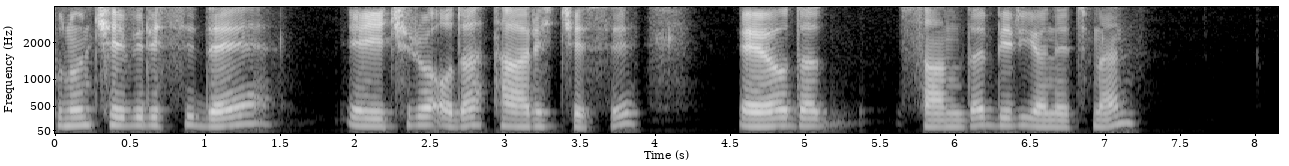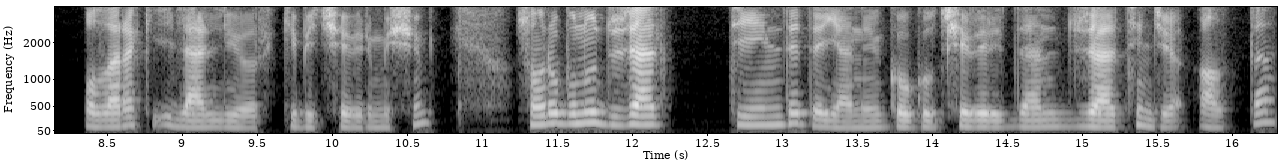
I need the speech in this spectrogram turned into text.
Bunun çevirisi de Eiichiro Oda tarihçesi. Eoda San'da bir yönetmen olarak ilerliyor gibi çevirmişim. Sonra bunu düzelttiğimde de yani Google çeviriden düzeltince altta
